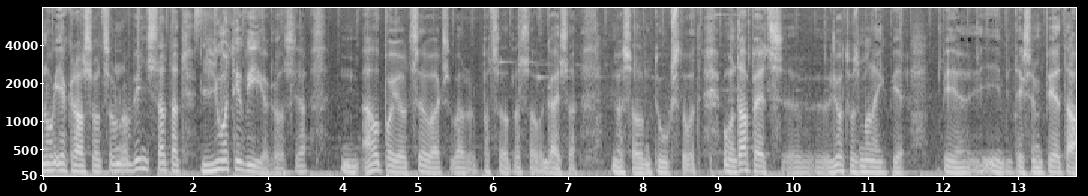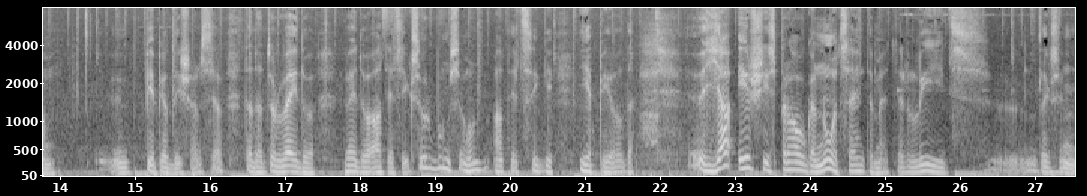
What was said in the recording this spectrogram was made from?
no, iekrāsotas, un viņas tātad ļoti vieglas. Ja? Mm, elpojot, cilvēks var pacelt veselu gaisā, veselu tūkstoti. Un tāpēc eh, ļoti uzmanīgi pie, pie, teiksim, pie tām piepildīšanas. Ja? Tad tur veido, veido attiecīgs urbums un attiecīgi iepilda. Ja ir šī sprauga no centimetra līdz teiksim,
